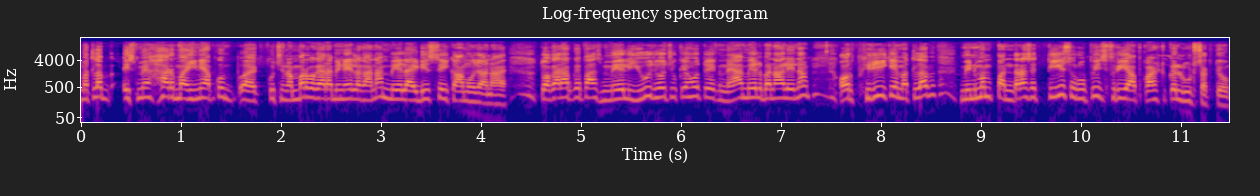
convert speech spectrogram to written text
मतलब इसमें हर महीने आपको कुछ नंबर वगैरह भी नहीं लगाना मेल आई से ही काम हो जाना है। तो अगर आपके पास मेल यूज़ हो चुके हो तो एक नया मेल बना लेना और फ्री के मतलब मिनिमम पंद्रह से तीस रुपीज़ फ्री आप कास्ट कर लूट सकते हो।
